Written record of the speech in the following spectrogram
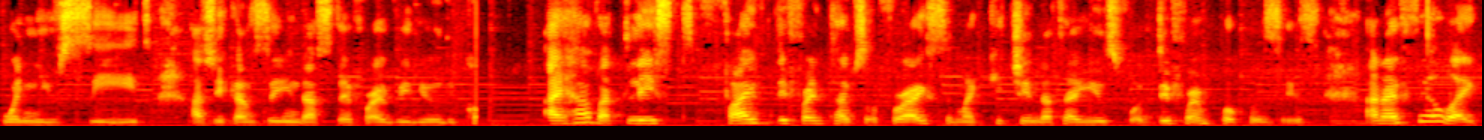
when you see it. As you can see in that stir fry video, the I have at least five different types of rice in my kitchen that I use for different purposes. And I feel like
